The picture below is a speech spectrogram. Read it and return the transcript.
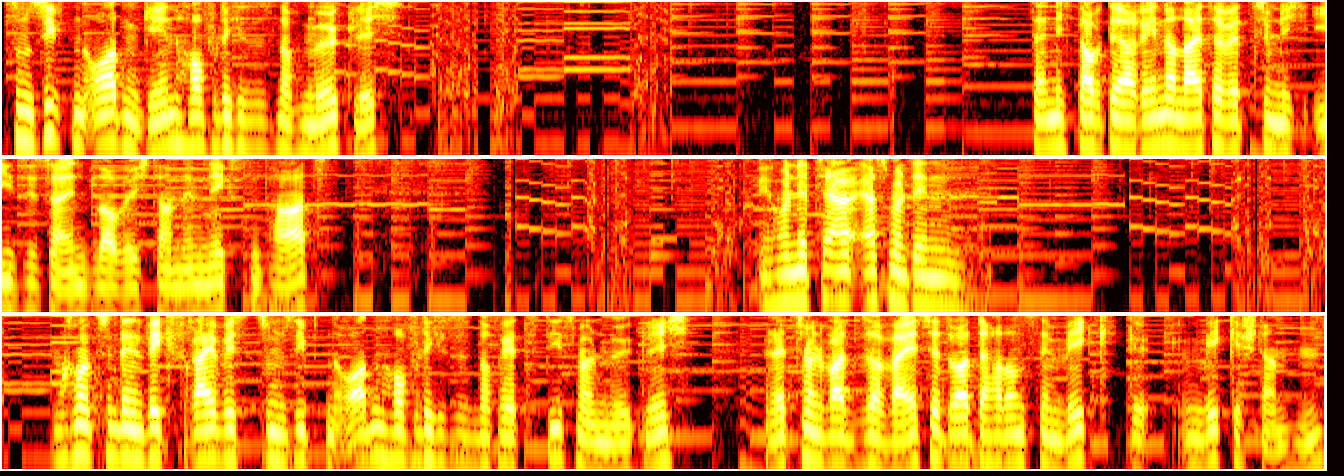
zum siebten Orden gehen. Hoffentlich ist es noch möglich. Denn ich glaube, der Arena-Leiter wird ziemlich easy sein, glaube ich, dann im nächsten Part. Wir holen jetzt erstmal den Machen uns den Weg frei bis zum siebten Orden. Hoffentlich ist es noch jetzt diesmal möglich. Letztes Mal war dieser Weiße dort, der hat uns den Weg im Weg gestanden.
